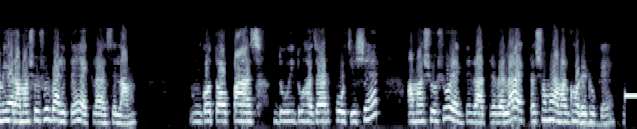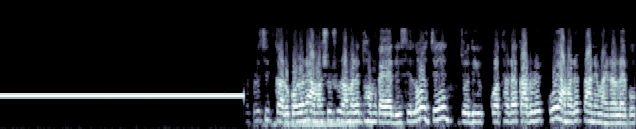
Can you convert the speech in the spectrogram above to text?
আমি আর আমার শ্বশুর বাড়িতে একলা আছিলাম গত পাঁচ দুই দু হাজার পঁচিশে আমার শ্বশুর একদিন রাত্রেবেলা একটা সময় আমার ঘরে ঢুকে। চিৎকার করণে আমার শ্বশুর আমারে ধমকাইয়া দিছিল যে, যদি কথাটা কারোরে কই, আমারে প্রাণে মাইরা লাইবো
